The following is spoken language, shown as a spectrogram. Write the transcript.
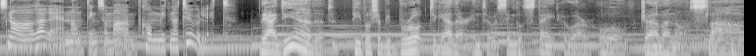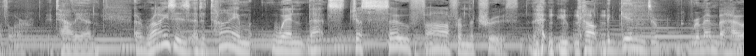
snarare än någonting som har kommit naturligt. The idea that people should be brought together into a single state who are all German or Slav or Italian arises at a time when that's just so far from the truth that you can't begin to remember how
